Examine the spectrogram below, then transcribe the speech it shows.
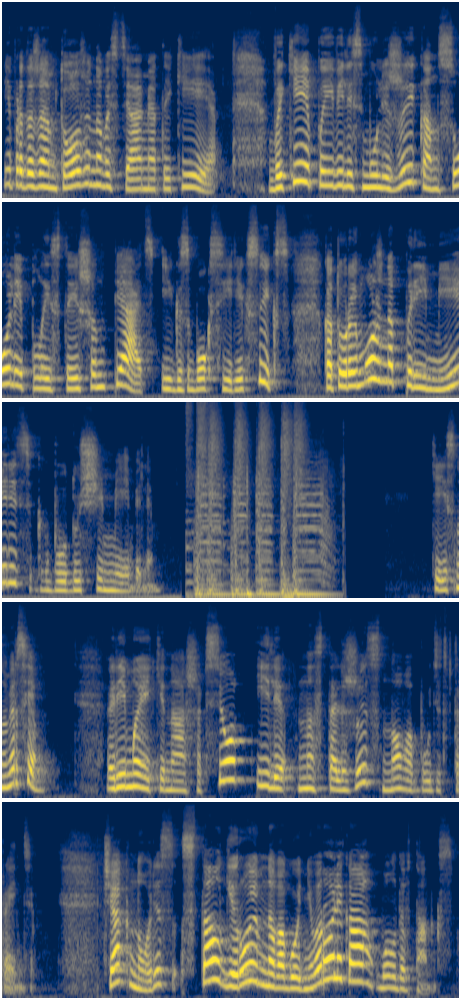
И продолжаем тоже новостями от IKEA. В IKEA появились муляжи консолей PlayStation 5 и Xbox Series X, которые можно примерить к будущей мебели. Кейс номер 7. Ремейки «Наше все» или «Ностальжи» снова будет в тренде. Чак Норрис стал героем новогоднего ролика World of Tanks.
